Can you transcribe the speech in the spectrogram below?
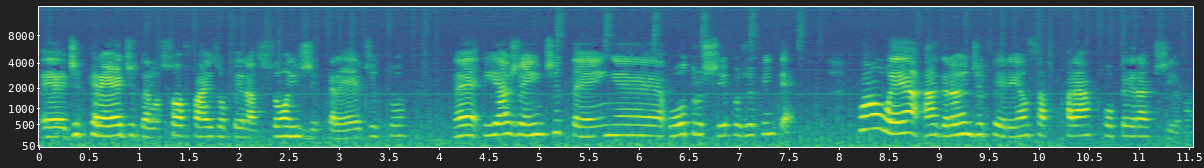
é de crédito, ela só faz operações de crédito, né? E a gente tem é, outros tipos de fintech. Qual é a grande diferença para a cooperativa?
